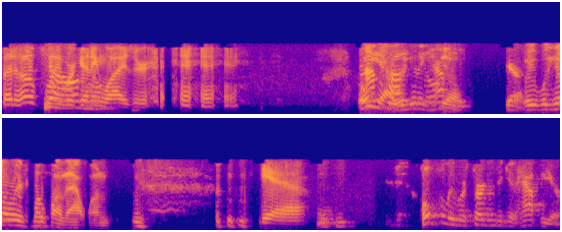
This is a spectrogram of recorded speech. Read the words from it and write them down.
But hopefully No, we're getting no. wiser. Well, I'm yeah, probably we, getting you happy. know, Yeah. we we can always hope on that one. yeah. Mhm. Hopefully, we're starting to get happier.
